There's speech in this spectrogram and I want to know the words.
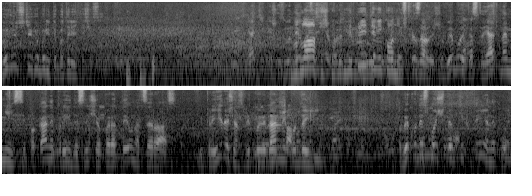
Тепер хоча б ви. Выключите габариты, батарейки сейчас. Я тільки що дзвонив. Будь на ласка, слідчо-оперативну відкрийте групу. віконечко. Мені сказали, що ви будете стояти на місці, поки не приїде слідчо оперативна, це раз. І приїде зараз відповідальний по ДАІ. Ви кудись хочете втікти, я не поняв.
